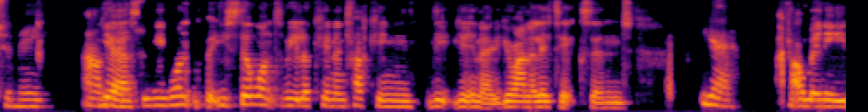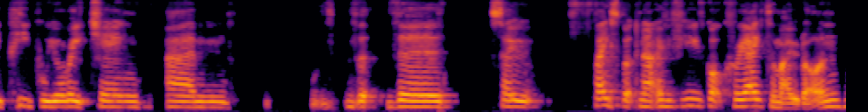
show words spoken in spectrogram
to me. Aren't Yeah, so you want, but you still want to be looking and tracking the, you know, your analytics and Yeah, how many people you're reaching. Um, the the so Facebook now, if you've got creator mode on,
